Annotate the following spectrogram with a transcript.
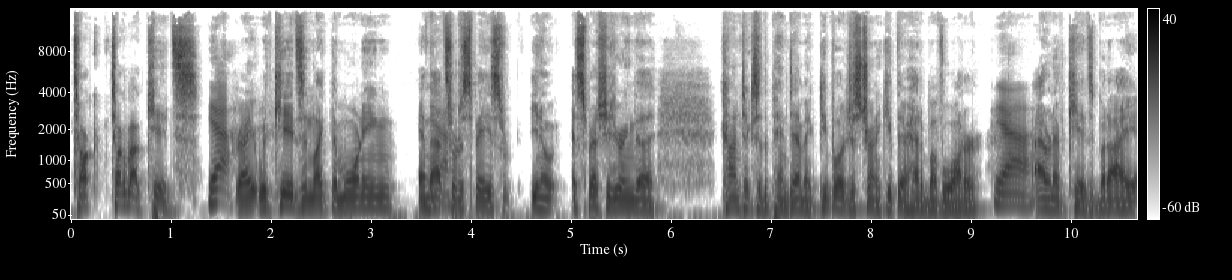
talk talk about kids. Yeah. Right? With kids in like the morning and that Yeah. sort of space, you know, especially during the context of the pandemic, people are just trying to keep their head above water. Yeah. I don't have kids, but I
